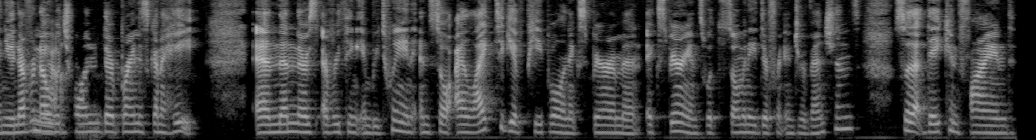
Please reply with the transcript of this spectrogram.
and you never know yeah. which one their brain is gonna hate, and then there's everything in between. And so I like to give people an experiment experience with so many different interventions so that they can find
